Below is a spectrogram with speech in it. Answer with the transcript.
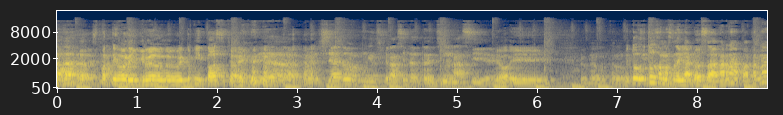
Seperti Holy Grail tuh, itu mitos coy. Iya, manusia tuh menginspirasi dan terinspirasi ya. Yoi. Betul betul. itu itu sama sekali nggak dosa karena apa karena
